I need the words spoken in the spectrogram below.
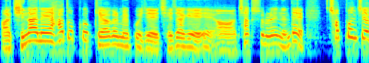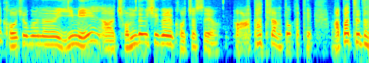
아, 지난해 하도급 계약을 맺고 이제 제작에 아, 착수를 했는데 첫 번째 거주구는 이미 아, 점등식을 거쳤어요. 어, 아파트랑 똑같아. 아파트도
